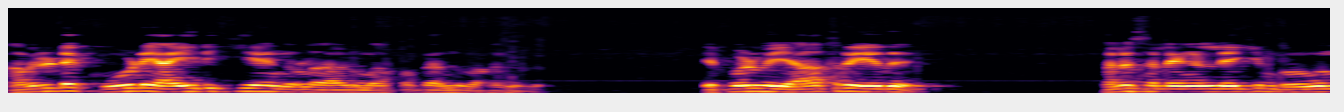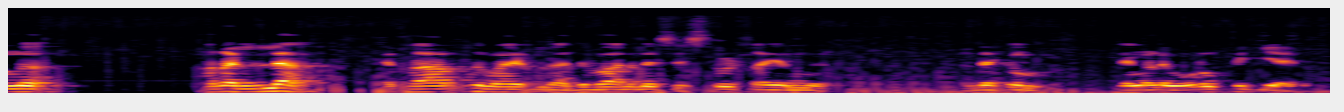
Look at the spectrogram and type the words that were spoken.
അവരുടെ കൂടെ ആയിരിക്കുക എന്നുള്ളതാണ് മാപ്പപ്പ എന്ന് പറഞ്ഞത്. എപ്പോഴും യാത്ര ചെയ്ത് പല സ്ഥലങ്ങളിലേക്കും പോകുന്ന അതല്ല യഥാർത്ഥമായിട്ടുള്ള അജപാലന ശുശ്രൂഷ എന്ന് അദ്ദേഹം ഞങ്ങളെ ഓർമ്മിപ്പിക്കുകയായിരുന്നു.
